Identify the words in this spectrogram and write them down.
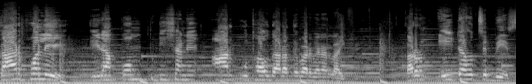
তার ফলে এরা কম্পিটিশনে আর কোথাও দাঁড়াতে পারবে না লাইফে কারণ এইটা হচ্ছে বেস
